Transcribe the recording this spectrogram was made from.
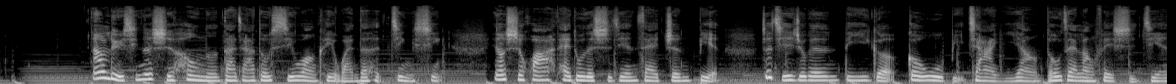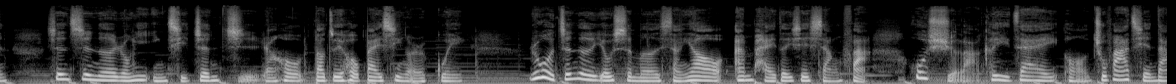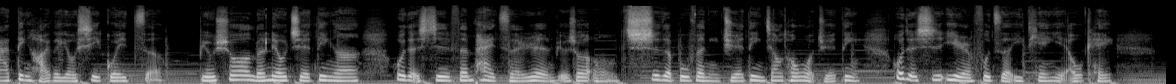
那旅行的时候呢，大家都希望可以玩得很尽兴。要是花太多的时间在争辩，这其实就跟第一个购物比价一样，都在浪费时间，甚至呢，容易引起争执，然后到最后败兴而归。如果真的有什么想要安排的一些想法，或许啦，可以在呃出发前大家定好一个游戏规则，比如说轮流决定啊，或者是分派责任，比如说嗯吃的部分你决定，交通我决定，或者是一人负责一天也 OK。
